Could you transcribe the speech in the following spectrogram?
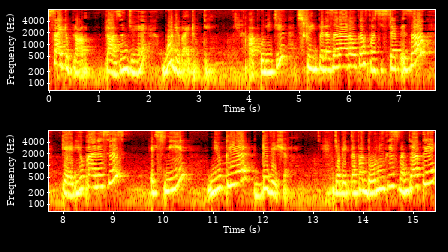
cytoplasm जो है, वो डिवाइड होती है। आपको नीचे स्क्रीन पे नज़र आ रहा होगा first step is a karyokinesis it's mean nuclear division जब एक दफ़ा दो न्यूक्लियस बन जाते हैं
